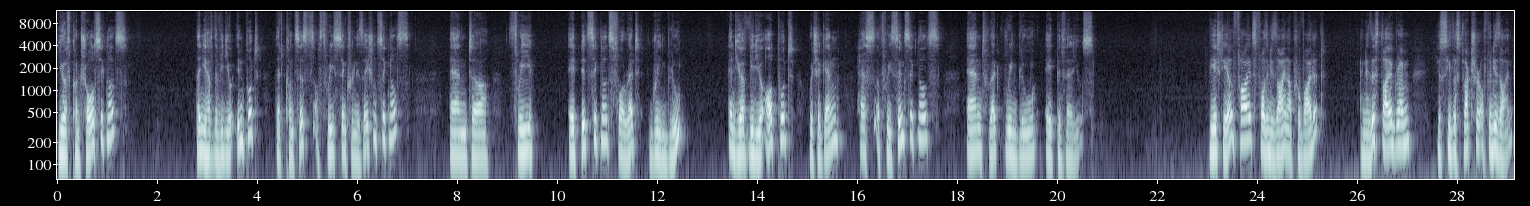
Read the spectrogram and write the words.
You have control signals. Then you have the video input that consists of three synchronization signals and uh, three 8-bit signals for red, green, blue. And you have video output, which again has uh, three sync signals and red, green, blue 8-bit values. VHDL files for the design are provided, and in this diagram you see the structure of the design.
